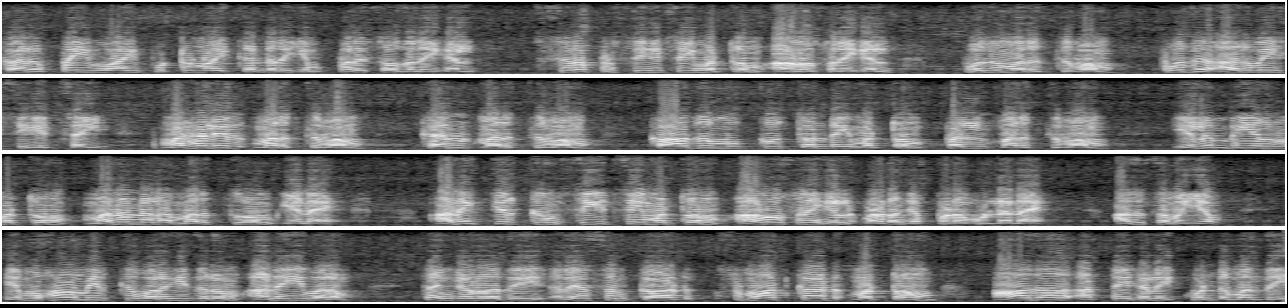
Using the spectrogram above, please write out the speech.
கருப்பை வாய் புற்றுநோய் கண்டறியும் பரிசோதனைகள் சிறப்பு சிகிச்சை மற்றும் ஆலோசனைகள் பொது மருத்துவம் பொது அறுவை சிகிச்சை மகளிர் மருத்துவம் கண் மருத்துவம் காது மூக்கு தொண்டை மற்றும் பல் மருத்துவம் எலும்பியல் மற்றும் மனநல மருத்துவம் என அனைத்திற்கும் சிகிச்சை மற்றும் ஆலோசனைகள் வழங்கப்பட உள்ளன. அது சமயம் இம்முகாமிற்கு வருகை தரும் அனைவரும் தங்களது ரேஷன் கார்டு ஸ்மார்ட் கார்டு மற்றும் ஆதார் அட்டைகளை கொண்டு வந்து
